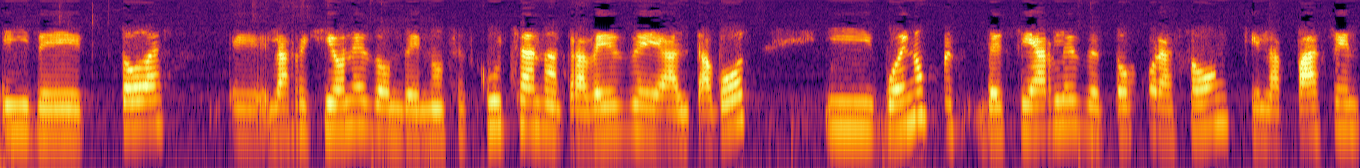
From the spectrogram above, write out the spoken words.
y de todas eh, las regiones donde nos escuchan a través de altavoz y bueno, pues desearles de todo corazón que la pasen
